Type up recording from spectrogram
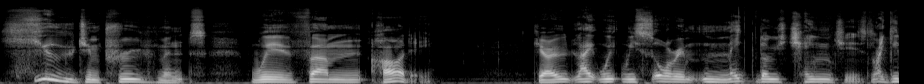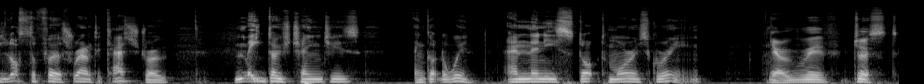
huge improvements with um, Hardy. You know, like we, we saw him make those changes. Like he lost the first round to Castro, made those changes, and got the win. And then he stopped Maurice Greene, you know, with just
